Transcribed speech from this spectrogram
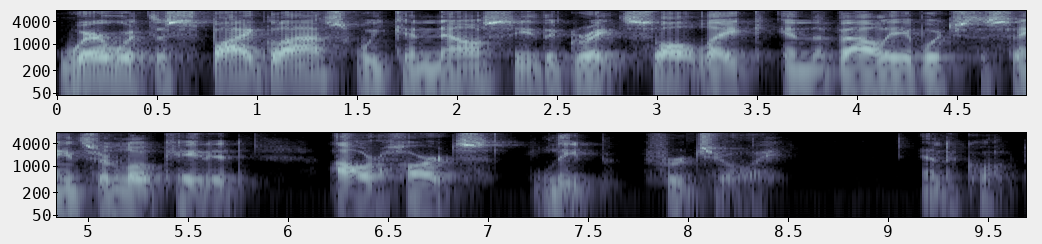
where with the spyglass we can now see the great Salt Lake in the valley of which the saints are located. Our hearts leap for joy. End of quote.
